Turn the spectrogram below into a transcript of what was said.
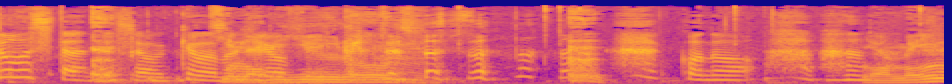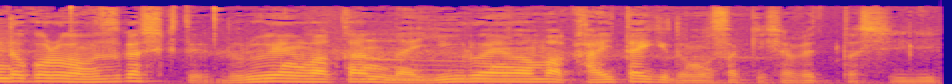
どうしたんでしょう？今日のヒロピユーロ王子この。いやメインどころが難しくてドル円わかんない。ユーロ円はまあ買いたいけどもさっき喋ったし。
